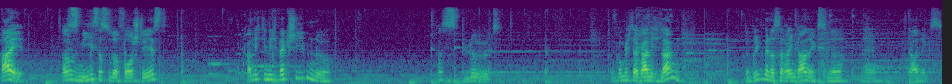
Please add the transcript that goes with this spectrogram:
Hi. Das ist mies, dass du davor stehst. Kann ich den nicht wegschieben? Nö. Das ist blöd. Dann komme ich da gar nicht lang. Dann bringt mir das ja rein gar nichts, ne? Nee, gar nichts.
